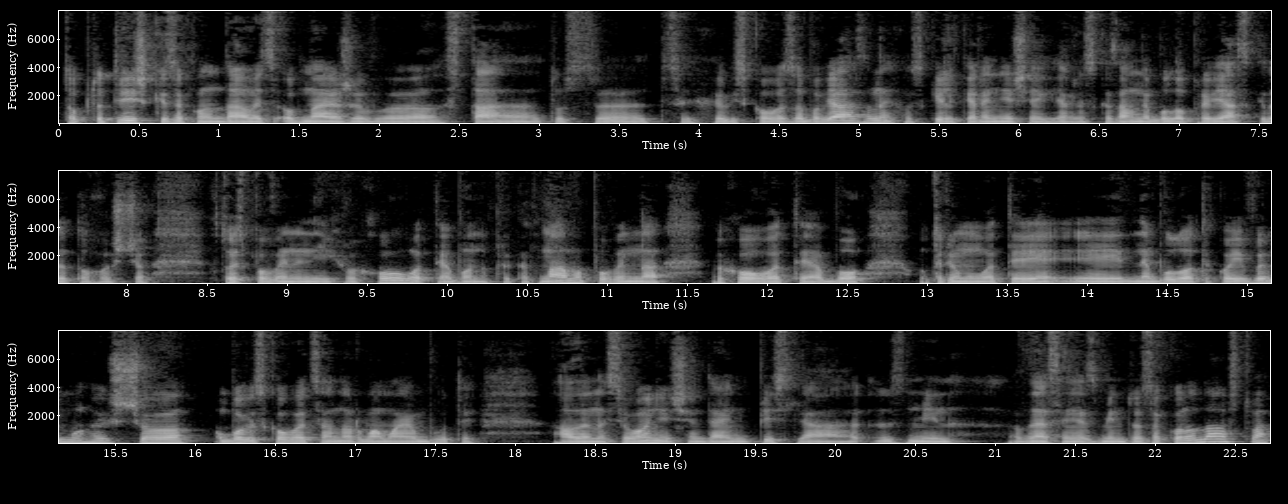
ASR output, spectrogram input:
тобто трішки законодавець обмежив е, статус е, цих військовозобов'язаних, оскільки раніше, як я вже сказав, не було прив'язки до того, що хтось повинен їх виховувати, або, наприклад, мама повинна виховувати або утримувати. І не було такої вимоги, що обов'язково ця норма має бути. Але на сьогоднішній день, після змін, внесення змін до законодавства,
